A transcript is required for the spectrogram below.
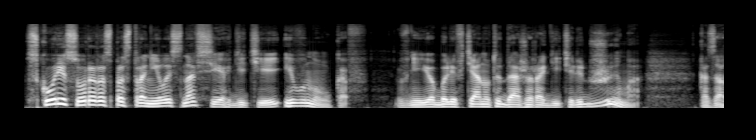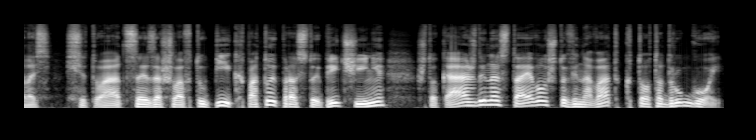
Вскоре ссора распространилась на всех детей и внуков – в нее были втянуты даже родители Джима. Казалось, ситуация зашла в тупик по той простой причине, что каждый настаивал, что виноват кто-то другой.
